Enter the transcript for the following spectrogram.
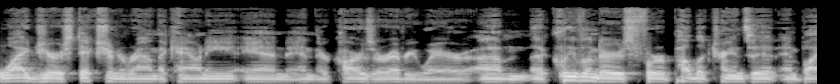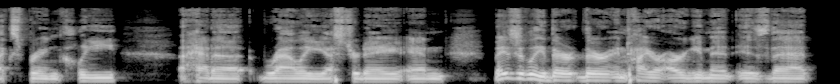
wide jurisdiction around the county and and their cars are everywhere. Um, the Clevelanders for public transit and Black Spring Clee had a rally yesterday, and basically their their entire argument is that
